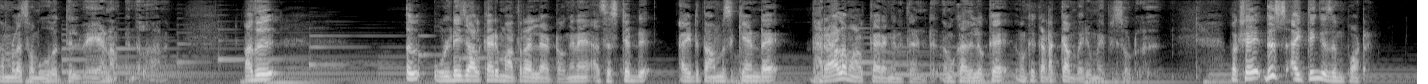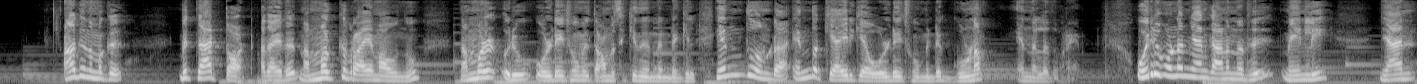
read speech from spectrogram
നമ്മളെ സമൂഹത്തിൽ വേണം എന്നുള്ളതാണ്. അത് ഓൾഡ് ഏജ് ആൾക്കാർ മാത്രമല്ല കേട്ടോ. അങ്ങനെ അസിസ്റ്റഡ് ആയിട്ട് താമസിക്കേണ്ട ധാരാളം ആൾക്കാർ അങ്ങനത്തെ ഉണ്ട്. നമുക്ക് അതിലൊക്കെ നമുക്ക് കടക്കാൻ വരും എപ്പിസോഡുകൾ പക്ഷേ this I think is important ആദ്യം നമുക്ക് വിത്ത് ദാറ്റ് തോട്ട് അതായത് നമ്മൾക്ക് പ്രായമാവുന്നു നമ്മൾ ഒരു ഓൾഡ് ഏജ് ഹോമിൽ താമസിക്കുന്നു എന്നുണ്ടെങ്കിൽ എന്തുകൊണ്ടാണ് എന്തൊക്കെയായിരിക്കും ആ ഓൾഡ് ഏജ് ഹോമിന്റെ ഗുണം എന്നുള്ളത് പറയാം. ഒരു ഗുണം ഞാൻ കാണുന്നത് മെയിൻലി ഞാൻ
